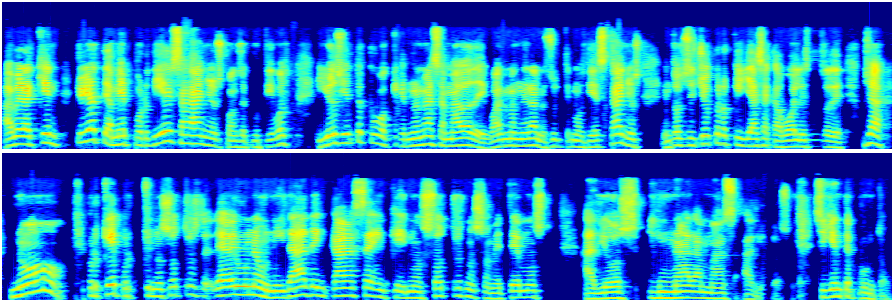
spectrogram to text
A ver, ¿a quién? Yo ya te amé por 10 años consecutivos y yo siento como que no me has amado de igual manera los últimos 10 años. Entonces yo creo que ya se acabó el esto de, o sea, no. ¿Por qué? Porque nosotros debe haber una unidad en casa en que nosotros nos sometemos a Dios y nada más a Dios. Siguiente punto.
